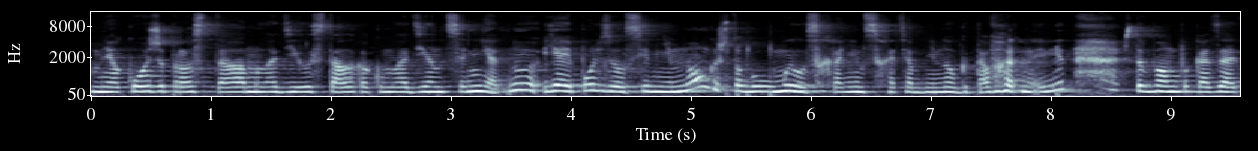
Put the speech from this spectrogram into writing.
у меня кожа просто молодилась стала как у младенца нет ну я и пользовалась им немного чтобы у мыла сохранился хотя бы немного товарный вид чтобы вам показать.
